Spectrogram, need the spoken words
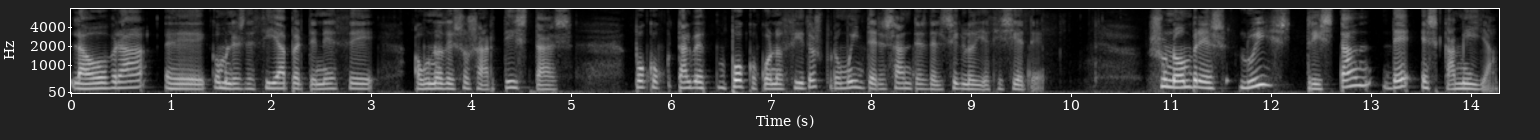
La obra, eh, como les decía, pertenece a uno de esos artistas poco, tal vez poco conocidos, pero muy interesantes del siglo XVII. Su nombre es Luis Tristán de Escamilla.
